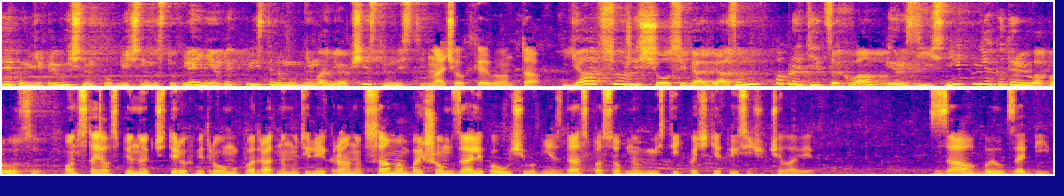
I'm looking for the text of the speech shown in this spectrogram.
Человеком, непривычным к публичным выступлениям и к пристальному вниманию общественности, начал Хевилан Тафф, я все же счел себя обязанным обратиться к вам и разъяснить некоторые вопросы. Он стоял спиной к четырехметровому квадратному телеэкрану в самом большом зале паучьего гнезда, способном вместить почти тысячу человек. Зал был забит.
